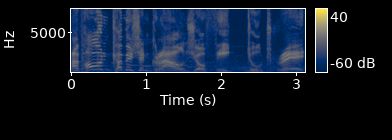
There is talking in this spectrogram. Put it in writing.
Upon commission grounds your feet do tread.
